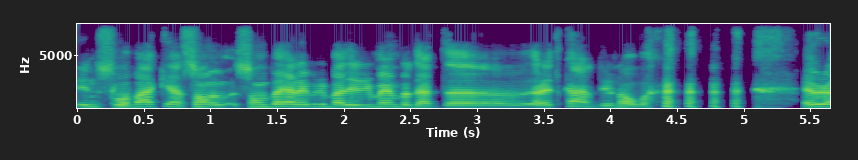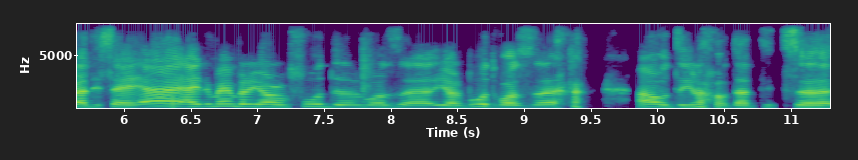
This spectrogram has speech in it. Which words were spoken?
in Slovakia so, somewhere, everybody remember that uh, red card. You know, everybody say, "Yeah, I remember your food was uh, your boot was uh, out." You know that it's. Uh,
